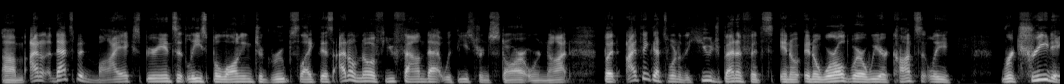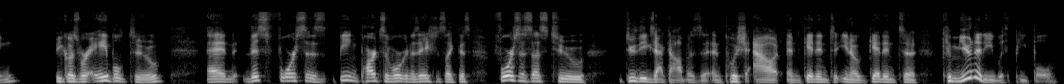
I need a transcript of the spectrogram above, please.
Um, I don't. That's been my experience, at least belonging to groups like this. I don't know if you found that with Eastern Star or not, but I think that's one of the huge benefits in a in a world where we are constantly retreating because we're able to, and this forces being parts of organizations like this forces us to do the exact opposite and push out and get into you know get into community with people.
